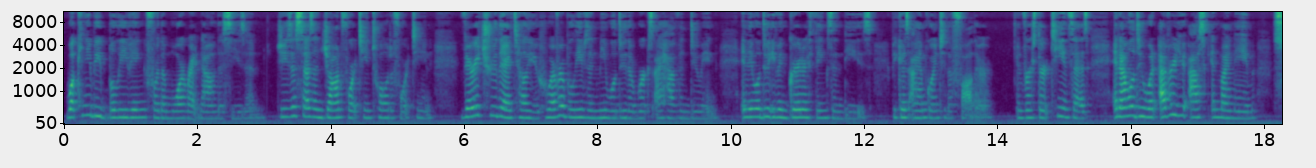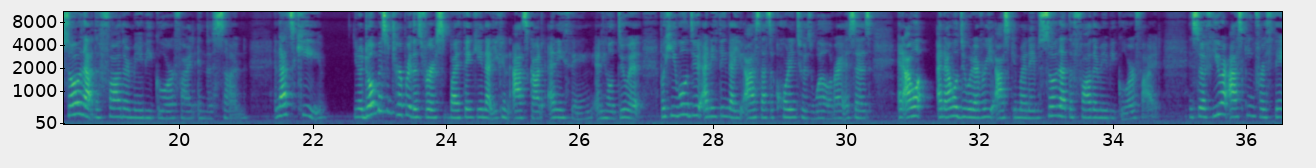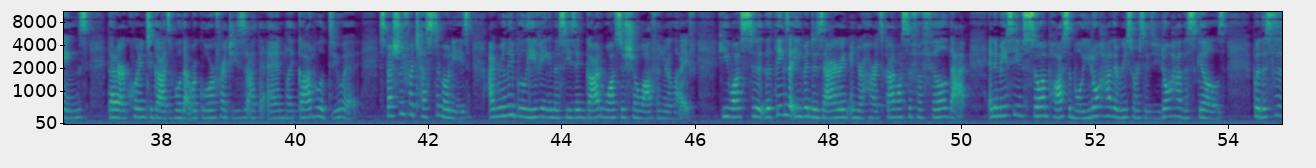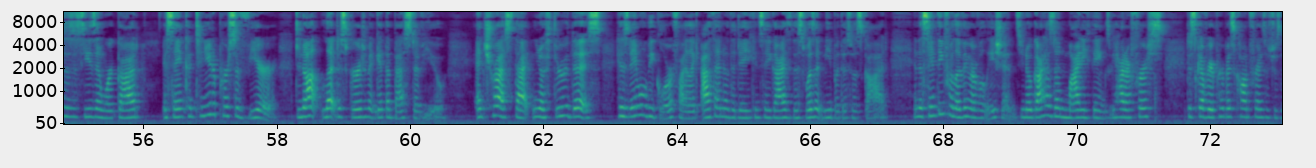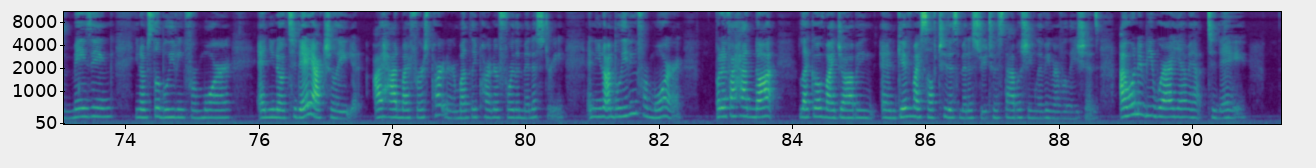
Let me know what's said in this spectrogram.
What can you be believing for the more right now in this season? Jesus says in John 14, 12 to 14, Very truly I tell you, whoever believes in me will do the works I have been doing, and they will do even greater things than these, because I am going to the Father. In verse 13 says, And I will do whatever you ask in my name, so that the Father may be glorified in the Son. And that's key. You know, don't misinterpret this verse by thinking that you can ask God anything and he'll do it, but he will do anything that you ask that's according to his will, right? It says, "And I will and I will do whatever you ask in my name so that the Father may be glorified." And so if you are asking for things that are according to God's will that will glorify Jesus at the end, like God will do it. Especially for testimonies. I'm really believing in the season God wants to show off in your life. He wants to the things that you've been desiring in your hearts, God wants to fulfill that. And it may seem so impossible. You don't have the resources, you don't have the skills. But this is a season where God is saying continue to persevere. Do not let discouragement get the best of you. And trust that, you know, through this his name will be glorified. Like at the end of the day, you can say, guys, this wasn't me, but this was God. And the same thing for living revelations. You know, God has done mighty things. We had our first Discovery Purpose conference, which was amazing. You know, I'm still believing for more. And, you know, today actually, I had my first partner, monthly partner for the ministry. And, you know, I'm believing for more. But if I had not let go of my job and, and give myself to this ministry, to establishing living revelations, I wouldn't be where I am at today.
